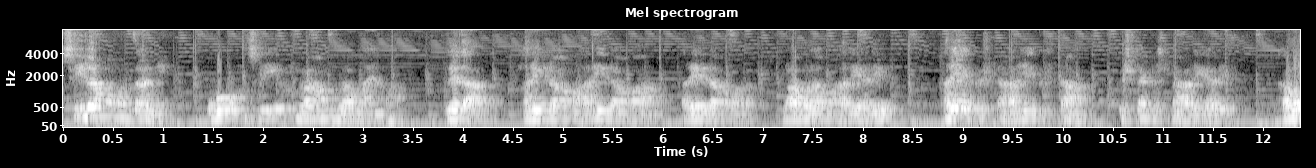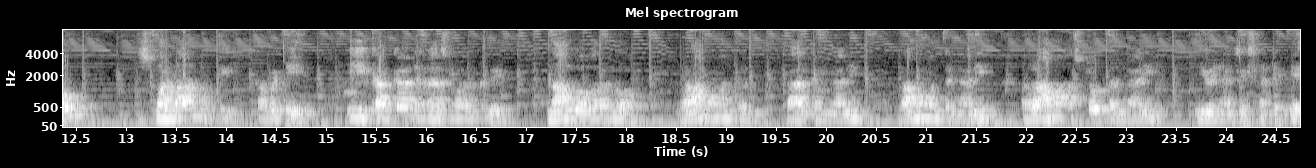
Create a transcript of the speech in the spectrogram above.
శ్రీరామ మంత్రాన్ని ఓం శ్రీం రామ్ రామాయ లేదా హరే రామ హరే రామ హరే రామ రామ రామ హరే హరే హరే కృష్ణ హరే కృష్ణ కృష్ణ కృష్ణ హరే హరే. కలో స్మరణాన్ముక్తి కాబట్టి ఈ కర్కాటక రాశి వారికి నాలుగో వారంలో రామమంత్రం కార్యక్రమం కానీ రామమంత్రం కానీ రామ అష్టోత్తరం కానీ ఏవైనా చేసినట్టయితే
